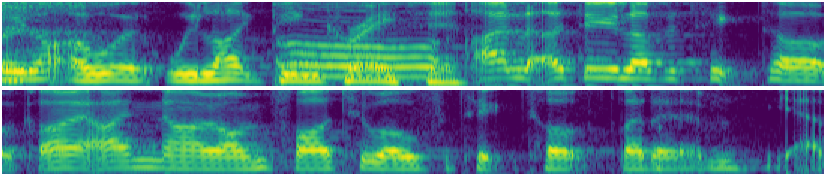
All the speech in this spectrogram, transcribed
we like, we like being creative. Oh, I, I do love a TikTok. I, I know I'm far too old for TikTok, but um, yeah.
